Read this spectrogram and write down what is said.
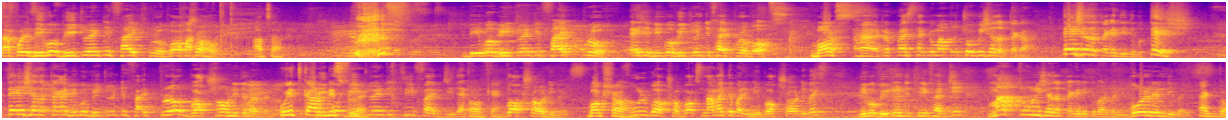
তারপরে Vivo V twenty five pro box সহ। আচ্ছা। Vivo V twenty five pro এই যে Vivo V twenty five pro box box হ্যাঁ এটার প্রাইস থাকবে মাত্র চব্বিশ হাজার টাকা। তেইশ হাজার টাকা দিয়ে দেবো তেইশ। তেইশ হাজার টাকায় Vivo V twenty five pro box সহ নিতে পারবেন With curved display. V twenty three five G দেখো বক্স সহ ডিভাইস বক্স সহ ফুল বক্স সহ বক্স নামাইতে পারিনি বক্স সহ device Vivo V twenty three five G মাত্র উনিশ হাজার টাকা নিতে পারবেন গোল্ডেন ডিভাইস একদম।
